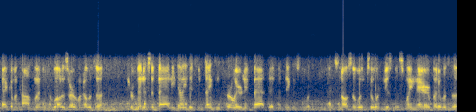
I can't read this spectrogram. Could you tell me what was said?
heck of a compliment and a well-deserved one. That was a tremendous at bat. And, you know, he did some things earlier in the bat that I think is what Madison also wouldn't to. It wasn't just the swing there, but it was the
